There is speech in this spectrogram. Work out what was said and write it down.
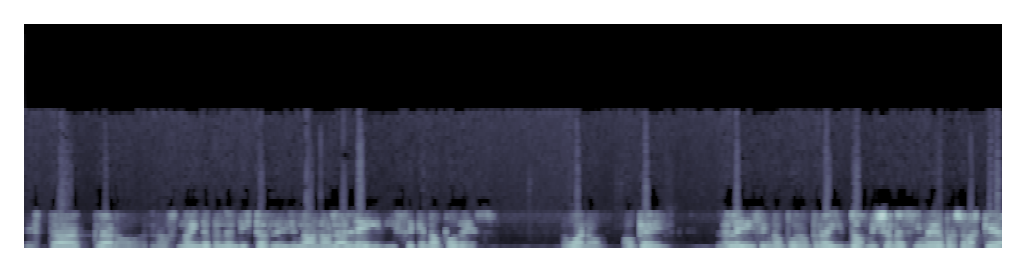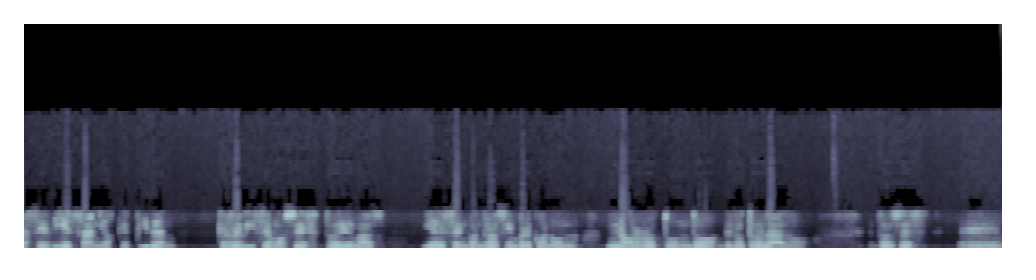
está, claro, los no independentistas le dicen, no, no, la ley dice que no podés. Bueno, ok, la ley dice que no puedo, pero hay dos millones y medio de personas que hace diez años que piden que revisemos esto y demás, y se ha encontrado siempre con un no rotundo del otro lado. Entonces, eh,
